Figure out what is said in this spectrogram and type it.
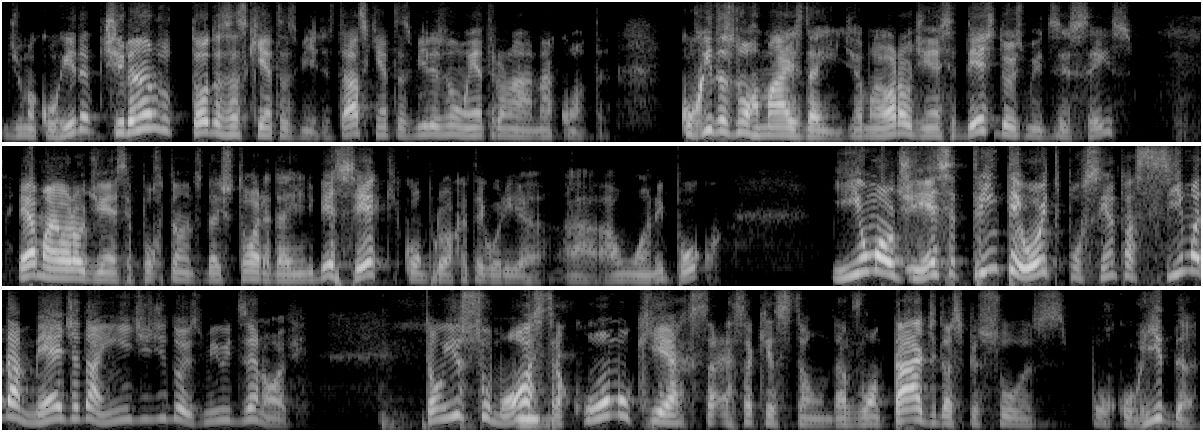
de uma corrida, tirando todas as 500 milhas, tá? As 500 milhas não entram na, na conta. Corridas normais da Indy, a maior audiência desde 2016. É a maior audiência, portanto, da história da NBC, que comprou a categoria há, há um ano e pouco. E uma audiência 38% acima da média da Indy de 2019. Então isso mostra como que essa, essa questão da vontade das pessoas por corrida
